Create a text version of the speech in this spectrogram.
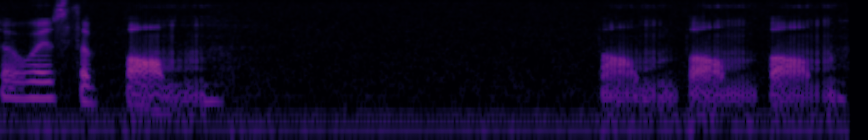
So where's the bomb? Bomb, bomb, bomb.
